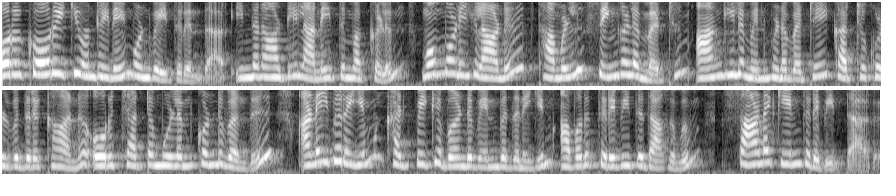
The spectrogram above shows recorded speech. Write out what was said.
ஒரு கோரிக்கை ஒன்றினை முன்வைத்திருந்தார். இந்த நாட்டில் அனைத்து மக்களும் மும்மொழிகளான தமிழ் சிங்களம் மற்றும் ஆங்கிலம் என்பனவற்றை கற்றுக்கொள்வதற்கான ஒரு சட்டம் மூலம் கொண்டு வந்து அனைவரையும் கற்பிக்க வேண்டும் என்பதனையும் அவர் தெரிவித்ததாகவும் சாணக்கியன் தெரிவித்தார்.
